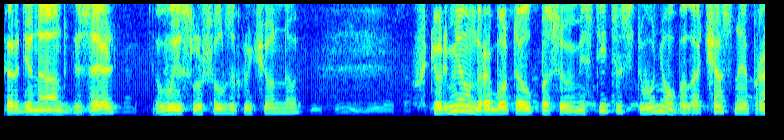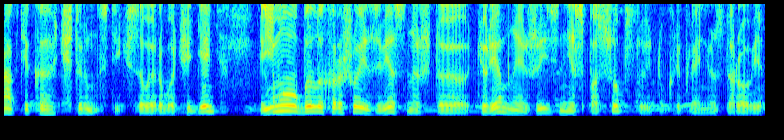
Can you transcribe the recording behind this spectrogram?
Фердинанд Гзель выслушал заключенного. В тюрьме он работал по совместительству, у него была частная практика, 14-часовой рабочий день. Ему было хорошо известно, что тюремная жизнь не способствует укреплению здоровья.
